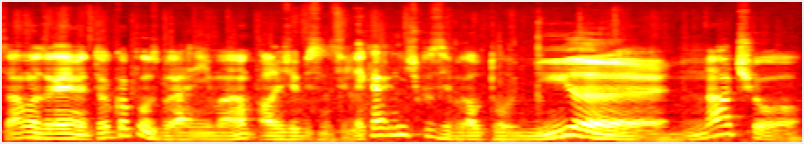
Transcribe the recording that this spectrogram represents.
Samozrejme, to kopu zbraní mám, ale že by som si lekárničku zebral, to nie. Na čo?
